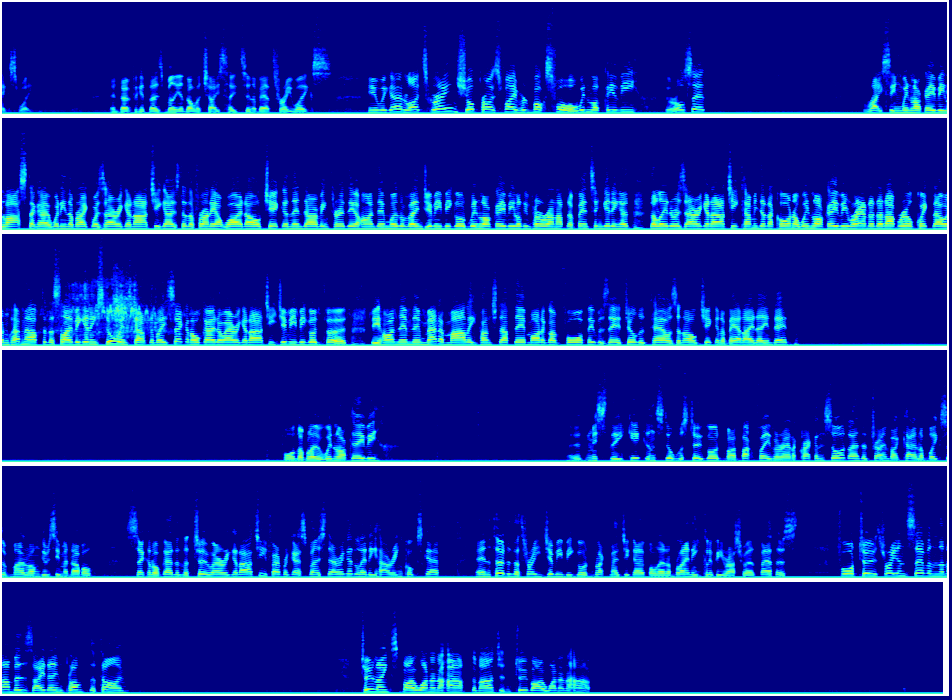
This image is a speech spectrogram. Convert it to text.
next week. And don't forget those million dollar chase heats in about three weeks. Here we go, lights green, short price favourite box four, Winlock Evie. They're all set. Racing Winlock Evie last to go. Winning the break was Arrogant Archie. Goes to the front out wide. Old Chick and then driving through behind them would have been Jimmy Be Good. Winlock Evie looking for a run up the fence and getting it. The leader is Arrogant Archie coming to the corner. Winlock Evie rounded it up real quick though and coming after the slow beginning. Still wins comfortably. Second will go to Arrogant Archie. Jimmy Be Good third. Behind them then Madam Marley punched up there. Might have got fourth. It was there. Tilted Towers and Old Chick about 18 dead. For the blue. Winlock Evie. It missed the kick and still was too good by Buck Fever out of Kraken Sort. Under trained by Caleb Weeks of Molong gives him a double. Second will go to the two, Arrogant Archie. Fabregas most arrogant. Letty Haring Cook's Gap. And third of the three, Jimmy Be Good. Black Magic Opal at a Blayney, Cliffy Rushworth, Bathurst. Four, two, three, and 7 the numbers. 18 plonk the time. Two lengths by one and a half the margin. Two by one and a half.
